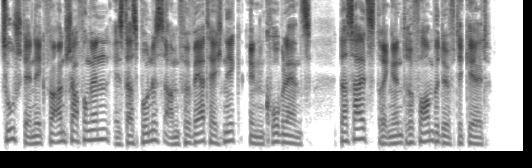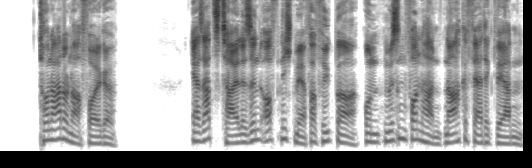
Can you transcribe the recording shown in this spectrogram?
Zuständig für Anschaffungen ist das Bundesamt für Wehrtechnik in Koblenz, das als dringend reformbedürftig gilt. Tornado-Nachfolge Ersatzteile sind oft nicht mehr verfügbar und müssen von Hand nachgefertigt werden.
